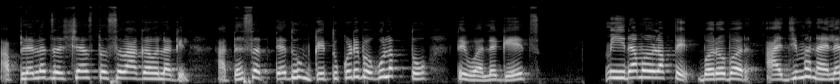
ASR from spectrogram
आपल्याला जशाच तसं वागावं लागेल. आता सत्या धूमकेतूकडे बघू लागतो. तेव्हा लगेच मीरा म्हणू लागते. बरोबर. आजी म्हणायला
